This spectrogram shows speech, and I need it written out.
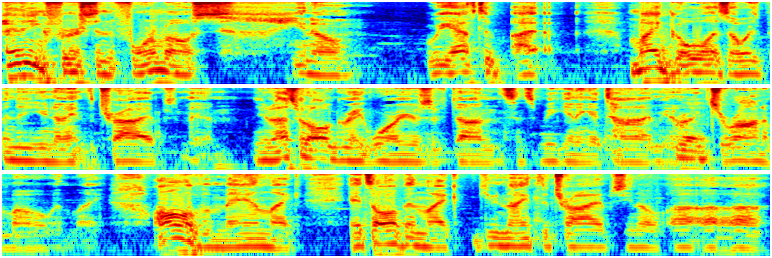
I think first and foremost, you know, we have to. I, my goal has always been to unite the tribes, man. You know, that's what all great warriors have done since the beginning of time. You know, Right. like Geronimo and like all of them, man. Like it's all been like unite the tribes. You know, uh, uh,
